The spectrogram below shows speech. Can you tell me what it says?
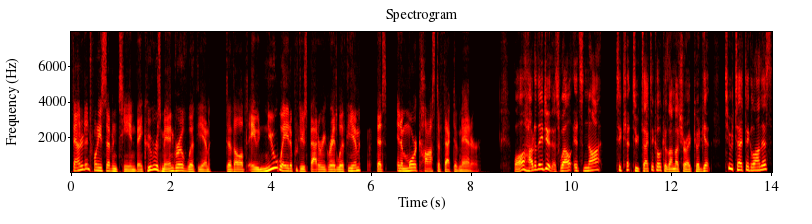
Founded in 2017, Vancouver's Mangrove Lithium developed a new way to produce battery grade lithium that's in a more cost effective manner. Well, how do they do this? Well, it's not to get too technical because I'm not sure I could get too technical on this.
